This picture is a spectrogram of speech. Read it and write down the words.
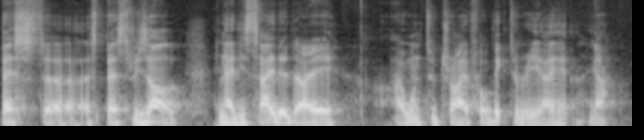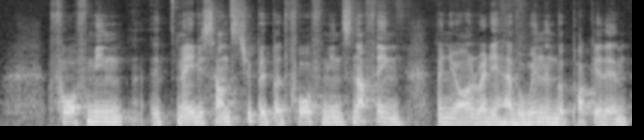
best uh, as best result. And I decided I I want to try for victory. I yeah fourth mean it maybe sounds stupid, but fourth means nothing when you already have a win in the pocket. And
